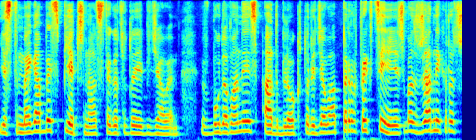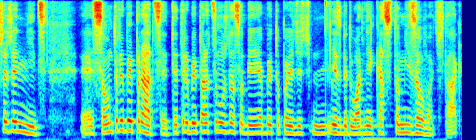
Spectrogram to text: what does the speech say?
Jest mega bezpieczna z tego, co tutaj widziałem. Wbudowany jest adblock, który działa perfekcyjnie, nie trzeba żadnych rozszerzeń, nic. E, Są tryby pracy. Te tryby pracy można sobie, jakby to powiedzieć, niezbyt ładnie customizować, tak?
